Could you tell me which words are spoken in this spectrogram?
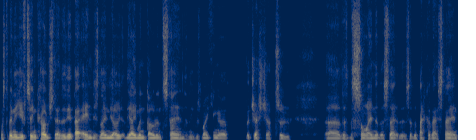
must have been the youth team coach there. That that end is named the, the Eamonn Dolan stand, and he was making a, a gesture to uh, the, the sign that that's at the back of that stand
